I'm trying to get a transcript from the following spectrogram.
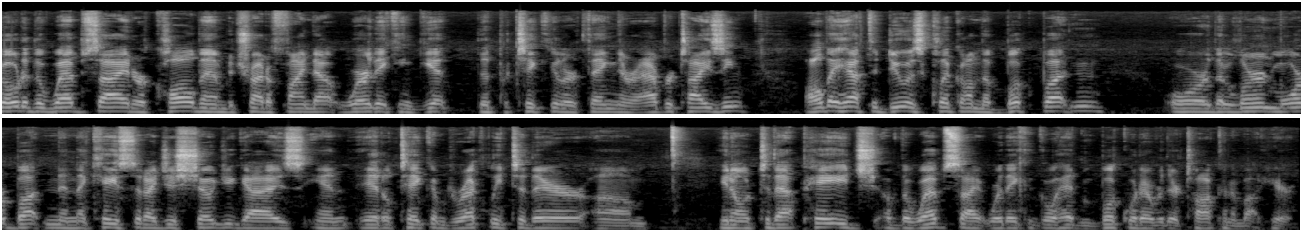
go to the website or call them to try to find out where they can get the particular thing they're advertising. All they have to do is click on the book button or the learn more button in the case that I just showed you guys, and it'll take them directly to their, um, you know, to that page of the website where they can go ahead and book whatever they're talking about here.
